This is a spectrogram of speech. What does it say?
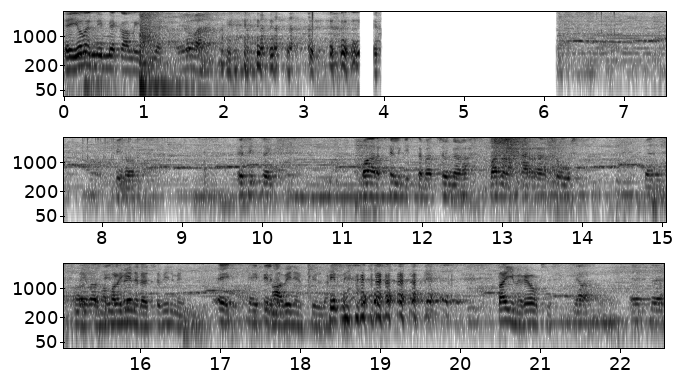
Ei ole niin mekalistinen. ei ole. Siinä on esitteeksi Vaar selkittävät sõnaa vana härra suust. Et Meillä on ma siin pole kindel, et see filmib. Ei, ei filmi. Aa, filmib küll, jah. Filmi. taimer jooksis. ja, et, eh,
